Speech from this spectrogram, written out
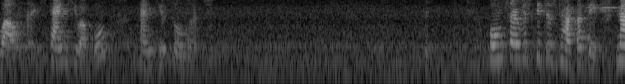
ওয়াও নাইস থ্যাংক ইউ আপু thank you so much home service কি জাস্ট ঢাকাতে? না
